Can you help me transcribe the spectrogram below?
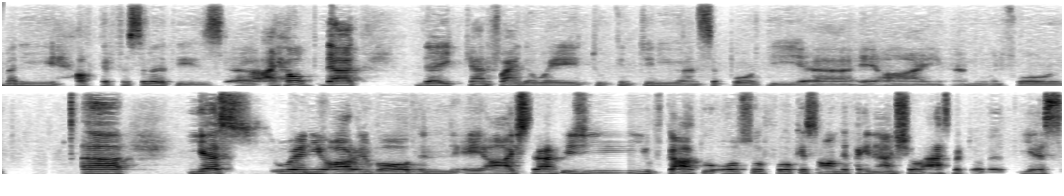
many healthcare facilities. Uh, I hope that they can find a way to continue and support the uh, AI uh, moving forward. Uh, yes, when you are involved in AI strategy, you've got to also focus on the financial aspect of it. Yes,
